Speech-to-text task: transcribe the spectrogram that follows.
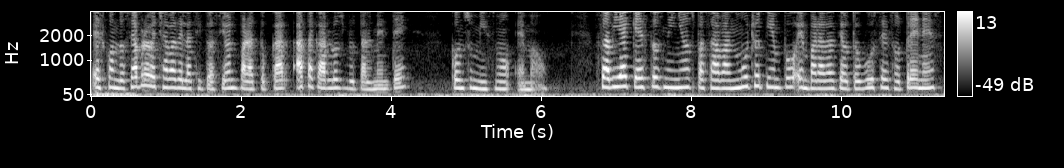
es cuando se aprovechaba de la situación para tocar, atacarlos brutalmente con su mismo MO. Sabía que estos niños pasaban mucho tiempo en paradas de autobuses o trenes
